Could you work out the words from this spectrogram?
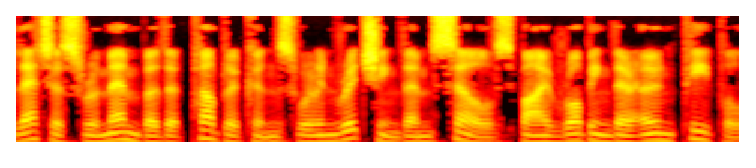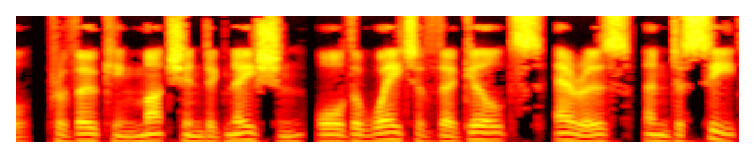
Let us remember that publicans were enriching themselves by robbing their own people, provoking much indignation, or the weight of their guilts, errors, and deceit,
